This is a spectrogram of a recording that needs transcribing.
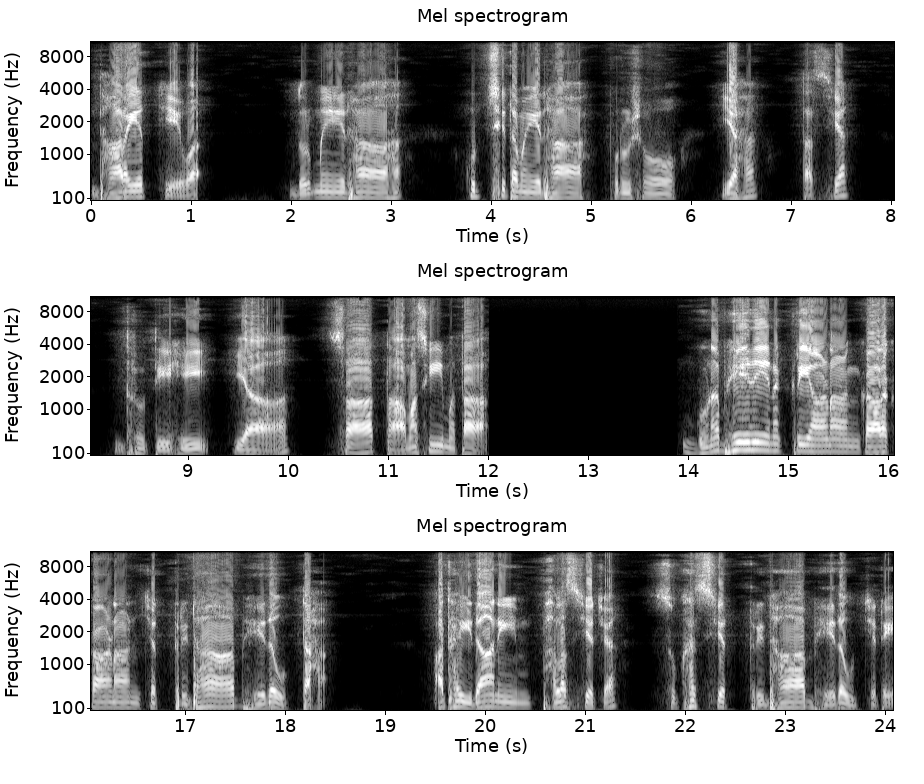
ధారయత్యేవ దుర్మేధాః కుత్సితమేధా పురుషో యః తస్య ధృతిః యా సా తామసీమత గుణభేదేన క్రియాణాం కారకాణాం చ త్రిధా భేద ఉక్తః అథ ఇదానీం ఫలస్య చ సుఖస్య త్రిధా భేద ఉచ్యతే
